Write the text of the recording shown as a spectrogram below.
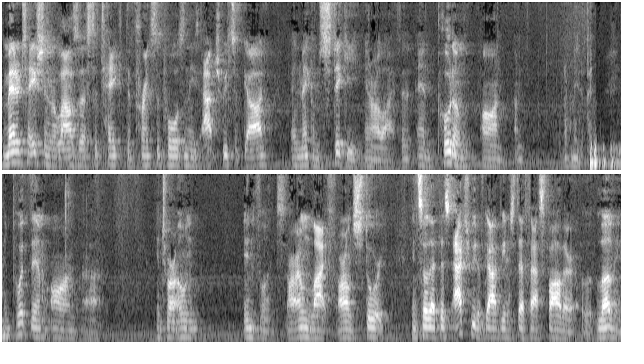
meditation allows us to take the principles and these attributes of God and make them sticky in our life and, and put them on. Um, I don't need a pen. And put them on uh, into our own influence, our own life, our own story. And so that this attribute of God being a steadfast Father, loving,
